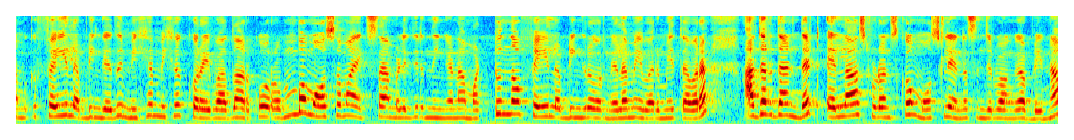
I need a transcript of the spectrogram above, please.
நமக்கு ஃபெயில் அப்படிங்கிறது மிக மிக குறைவாக தான் இருக்கும். ரொம்ப மோசமாக எக்ஸாம் எழுதியிருந்தீங்கன்னா மட்டும்தான் ஃபெயில் அப்படிங்கிற ஒரு நிலைமை வருமே தவிர அதர் தேன் தட் எல்லா ஸ்டூடெண்ட்ஸ்க்கும் மோஸ்ட்லி என்ன செஞ்சுருவாங்க அப்படின்னா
